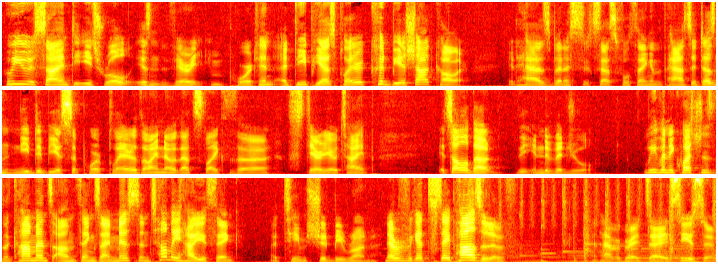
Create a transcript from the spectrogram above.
Who you assign to each role isn't very important. A DPS player could be a shot caller. It has been a successful thing in the past. It doesn't need to be a support player, though I know that's like the stereotype. It's all about the individual. Leave any questions in the comments on things I missed and tell me how you think a team should be run. Never forget to stay positive and have a great day. See you soon.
